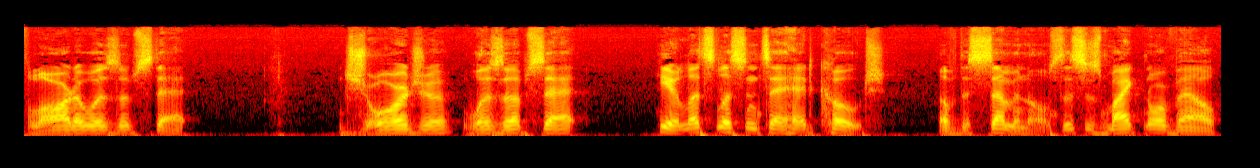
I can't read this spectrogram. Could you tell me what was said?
Florida was upset. Georgia was upset. Here, let's listen to head coach of the Seminoles. This is Mike Norvell.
